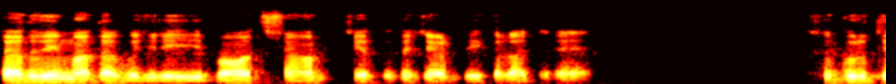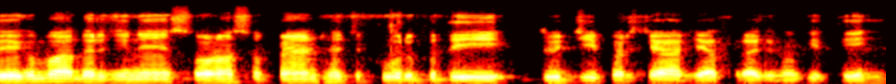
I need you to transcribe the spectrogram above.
ਤਦ ਵੀ ਮਾਤਾ ਗੁਜਰੀ ਜੀ ਬਹੁਤ ਸ਼ਾਂਤ ਚਿੱਤ ਤੇ ਚੜ੍ਹਦੀ ਕਲਾ 'ਚ ਰਹੇ। ਸੋ ਗੁਰੂ ਤੇਗ ਬਹਾਦਰ ਜੀ ਨੇ 1665 ਵਿੱਚ ਪੂਰਬ ਦੀ ਦੂਜੀ ਪ੍ਰਚਾਰ ਯਾਤਰਾ ਜਦੋਂ ਕੀਤੀ ਸੀ,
